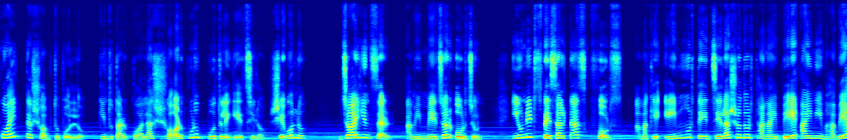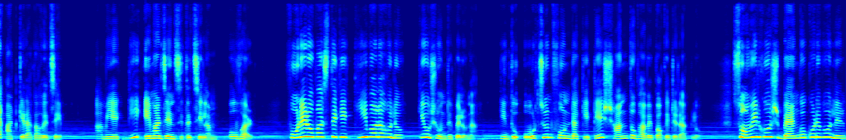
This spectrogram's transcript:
কয়েকটা শব্দ বলল, কিন্তু তার গলার স্বর পুরো বদলে গিয়েছিল। সে বলল, জয় হিন্দ, স্যার। আমি major Arjun, unit special task force. আমাকে এই মুহূর্তে জেলা সদর থানায় বেআইনিভাবে আটকে রাখা হয়েছে। আমি একটি এমার্জেন্সিতে ছিলাম। ওভার। ফোনের ওপাশ থেকে কি বলা হলো কেউ শুনতে পেল না। কিন্তু অর্জুন ফোনটা কেটে শান্তভাবে পকেটে রাখল। সমীর ঘোষ ব্যঙ্গ করে বললেন,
